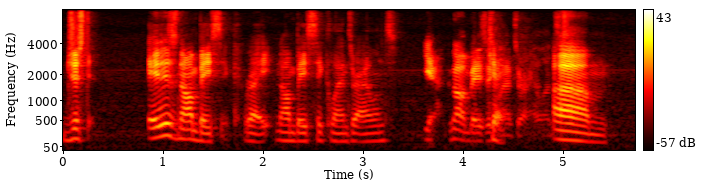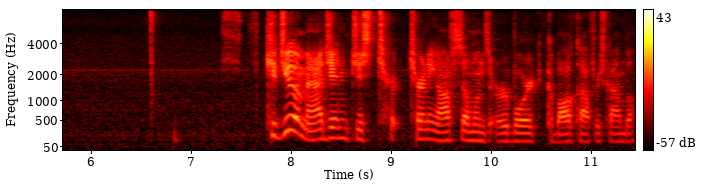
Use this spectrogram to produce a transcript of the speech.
just it is non-basic, right? Non-basic lands or islands. Yeah, non basic Okay. lands or islands. Um, could you imagine just tur turning off someone's Urborg Cabal Coffers combo?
